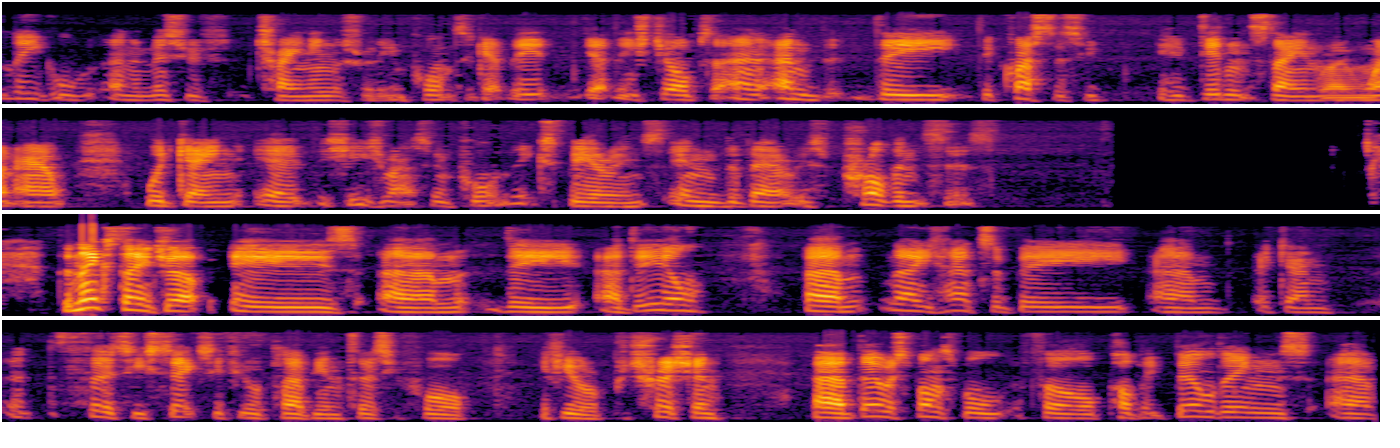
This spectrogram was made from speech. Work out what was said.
legal and administrative training was really important to get the get these jobs, and, and the the quaestors who, who didn't stay in Rome went out would gain uh, huge amounts of important experience in the various provinces. The next stage up is um, the aedile. Um, now you had to be um, again 36 if you were plebeian, 34 if you were a patrician. Uh, they're responsible for public buildings, uh,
